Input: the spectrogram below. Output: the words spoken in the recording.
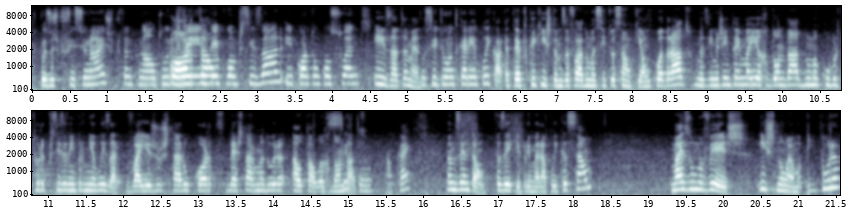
Depois os profissionais, portanto, na altura Cortam. veem o que é que vão precisar e cortam consoante Exatamente. o sítio onde querem aplicar. Até porque aqui estamos a falar de uma situação que é um quadrado, mas imagine tem meio arredondado numa cobertura que precisa de impermeabilizar. Vai ajustar o corte desta armadura ao tal arredondado. Certinho. Ok? Vamos então fazer aqui a primeira aplicação. Mais uma vez, isto não é uma pintura,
